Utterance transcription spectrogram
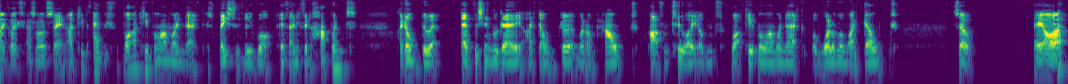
Right guys, as I was saying, I keep everything, what I keep around my neck is basically what, if anything happens, I don't do it every single day, I don't do it when I'm out, apart from two items, what I keep around my neck, but one of them I don't. So, they are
